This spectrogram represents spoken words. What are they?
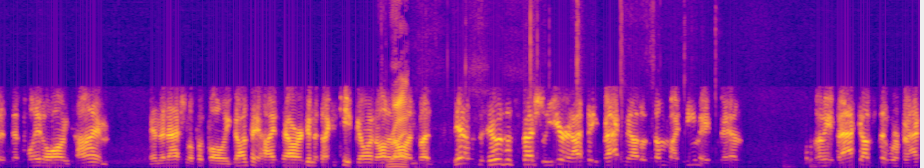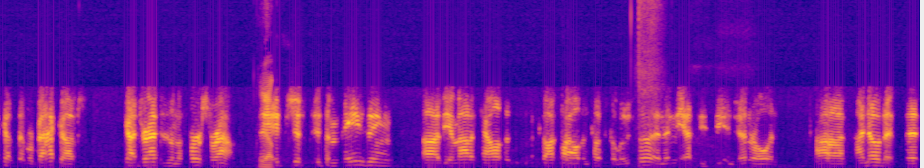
that, that played a long time in the National Football League. Dont'a Hightower, goodness, I could keep going on and Right. on, but yeah, it was, it was a special year. And I think back now to some of my teammates, man. I mean, backups that were backups that were backups got drafted in the first round. Yep. It's just it's amazing uh, the amount of talent that's stockpiled in Tuscaloosa and then the SEC in general. And uh, I know that, that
